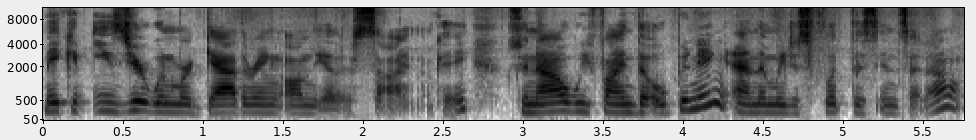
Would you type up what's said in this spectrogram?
make it easier when we're gathering on the other side, okay? So now we find the opening and then we just flip this inside out.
